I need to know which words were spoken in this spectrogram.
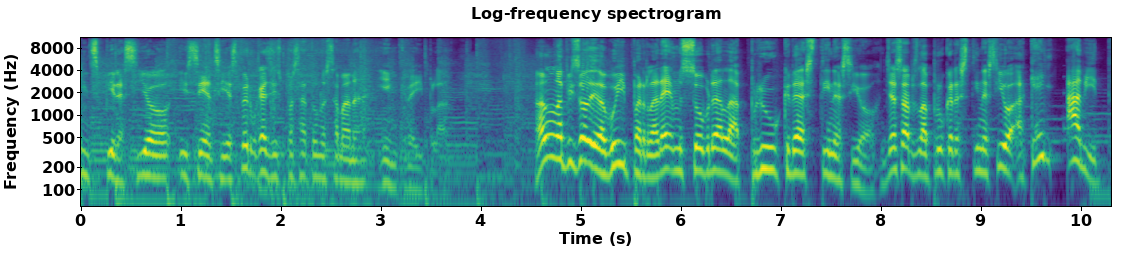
inspiració i ciència. Espero que hagis passat una setmana increïble. En l'episodi d'avui parlarem sobre la procrastinació. Ja saps, la procrastinació, aquell hàbit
